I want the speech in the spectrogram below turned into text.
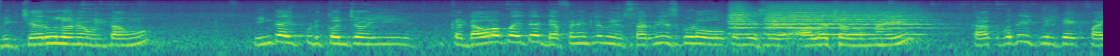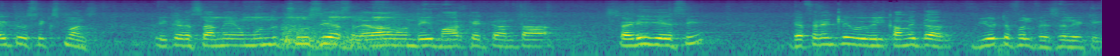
మీకు చెరువులోనే ఉంటాము. ఇంకా ఇప్పుడు కొంచెం ఈ ఇక్కడ డెవలప్ అయితే డెఫినెట్లీ మేము సర్వీస్ కూడా ఓపెన్ చేసే ఆలోచనలు ఉన్నాయి. కాకపోతే it will take five to six months. ఇక్కడ సమయం ముందు చూసి అసలు ఎలా ఉంది మార్కెట్ అంతా స్టడీ చేసి definitely we will come with the beautiful facility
